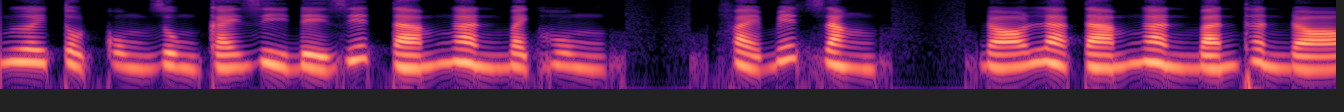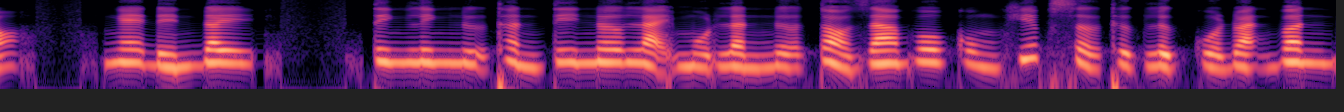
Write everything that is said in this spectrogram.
Ngươi tột cùng dùng cái gì để giết tám ngàn bạch hùng? Phải biết rằng, đó là tám ngàn bán thần đó. Nghe đến đây, Tinh linh nữ thần Tiner lại một lần nữa tỏ ra vô cùng khiếp sợ thực lực của đoạn vân.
